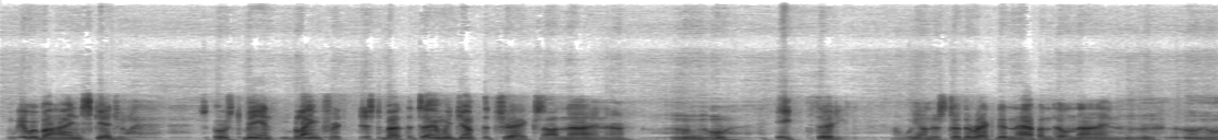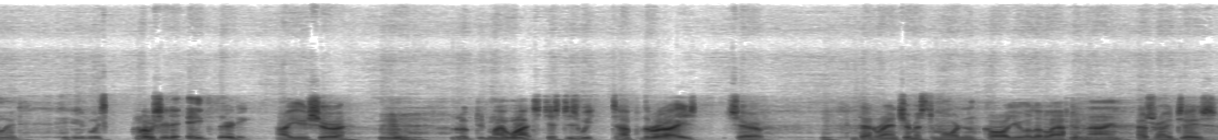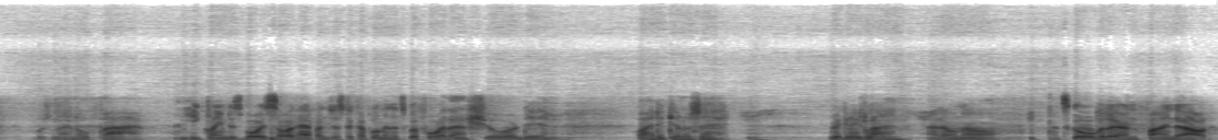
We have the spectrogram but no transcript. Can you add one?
We were behind schedule. Supposed to be in Blankford just about the time we jumped the tracks. About nine, huh? Oh, no. 8.30. We understood the wreck didn't happen until nine. Mm-hmm. Oh, no. It, it was closer to 8.30. Are you sure? Yeah. Looked at my watch just as we topped the rise. Sheriff, that rancher, Mr. Morden, call you a little after nine? That's right, Jace. It was 9.05. And he claimed his boys saw it happen just a couple of minutes before that. He sure did. Why'd he tell us that? Reckon he's lying? I don't know. Let's go over there and find out.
